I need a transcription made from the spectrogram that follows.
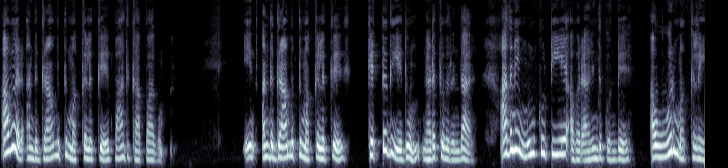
அவர் அந்த கிராமத்து மக்களுக்கு பாதுகாப்பாகும். அந்த கிராமத்து மக்களுக்கு கெட்டது எதுவும் நடக்கவிருந்தால் அதனை முன்கூட்டியே அவர் அறிந்து கொண்டு அவ்வூர் மக்களை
